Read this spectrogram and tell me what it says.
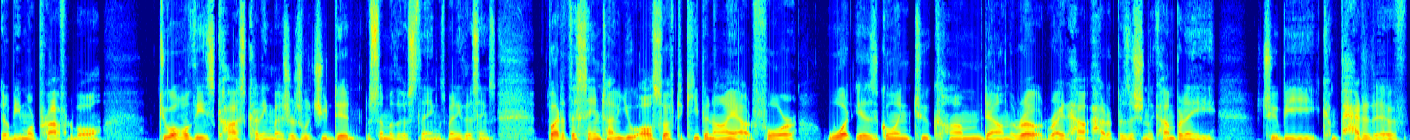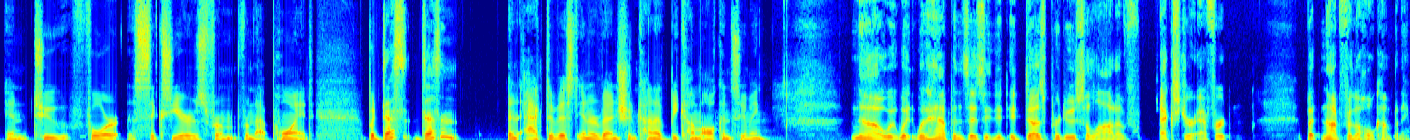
it'll be more profitable. Do all these cost cutting measures, which you did some of those things, many of those things. But at the same time, you also have to keep an eye out for what is going to come down the road, right? How, how to position the company to be competitive in two, four, six years from, from that point. But does, doesn't an activist intervention kind of become all consuming? No, what, what happens is it, it does produce a lot of extra effort, but not for the whole company.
